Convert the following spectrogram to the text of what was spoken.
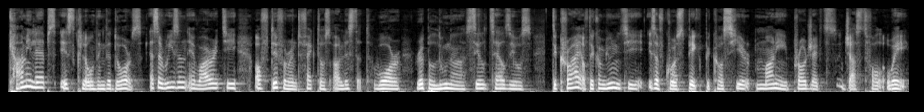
Kami Labs is closing the doors. As a reason, a variety of different factors are listed. War, Ripple Luna, Sealed Celsius. The cry of the community is of course big because here money projects just fall away.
